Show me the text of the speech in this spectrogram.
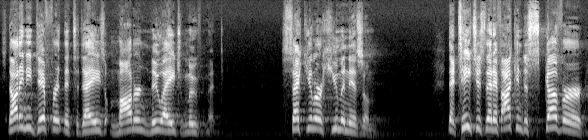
It's not any different than today's modern New Age movement, secular humanism, that teaches that if I can discover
